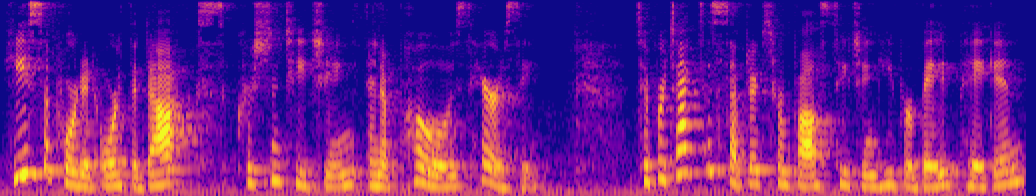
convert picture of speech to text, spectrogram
He supported Orthodox Christian teaching and opposed heresy. To protect his subjects from false teaching, he forbade pagan,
